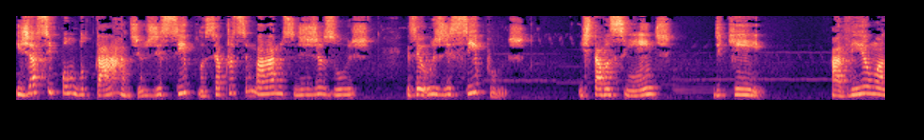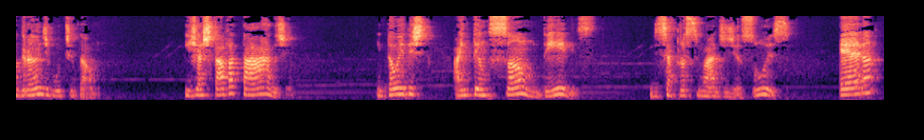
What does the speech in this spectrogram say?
E já se pondo tarde, os discípulos se aproximaram-se de Jesus. Quer dizer, os discípulos estavam cientes de que havia uma grande multidão e já estava tarde. Então eles, a intenção deles de se aproximar de Jesus era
